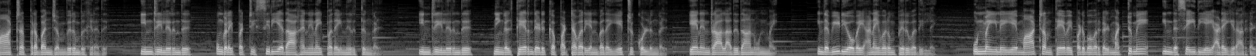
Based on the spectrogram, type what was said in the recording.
மாற்ற பிரபஞ்சம் விரும்புகிறது. இன்றிலிருந்து உங்களைப் பற்றி சிறியதாக நினைப்பதை நிறுத்துங்கள். இன்றிலிருந்து நீங்கள் தேர்ந்தெடுக்கப்பட்டவர் என்பதை ஏற்றுக்கொள்ளுங்கள். ஏனென்றால் அதுதான் உண்மை. இந்த வீடியோவை அனைவரும் பெறுவதில்லை. உண்மையிலேயே மாற்றம் தேவைப்படுபவர்கள் மட்டுமே இந்த செய்தியை அடைகிறார்கள்.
